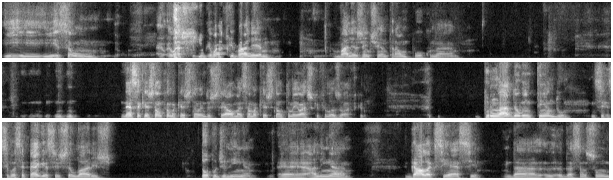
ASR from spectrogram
E, e isso é um. Eu acho que, eu acho que vale, vale a gente entrar um pouco na, nessa questão que é uma questão industrial, mas é uma questão também, eu acho que filosófica. Por um lado, eu entendo. Se, se você pega esses celulares topo de linha, é, a linha Galaxy S da, da Samsung,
